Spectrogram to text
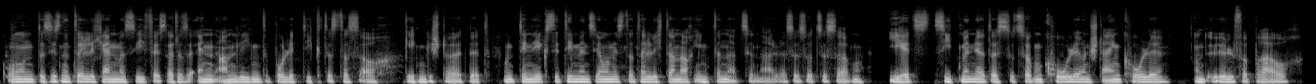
Und das ist natürlich ein massives, also ein Anliegen der Politik, dass das auch gegengesteuert wird. Und die nächste Dimension ist natürlich dann auch international. Also sozusagen, jetzt sieht man ja, dass sozusagen Kohle und Steinkohle und Ölverbrauch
